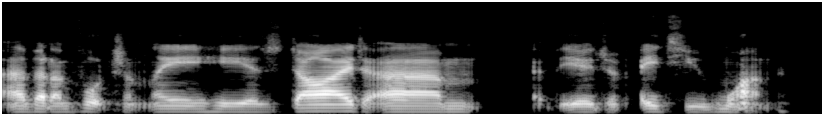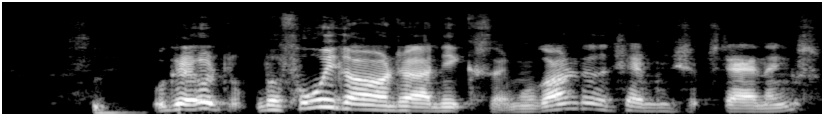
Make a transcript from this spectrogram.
uh, but unfortunately he has died um, at the age of 81. We'll go before we go on to our next thing. We'll go into the championship standings.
